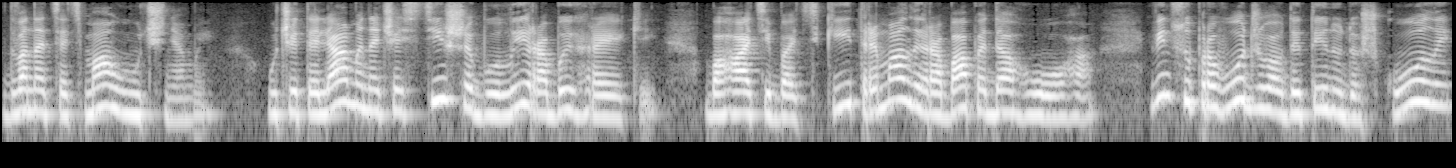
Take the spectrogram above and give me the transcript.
з 12 учнями. Учителями найчастіше були раби греки. Багаті батьки тримали раба педагога. Він супроводжував дитину до школи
